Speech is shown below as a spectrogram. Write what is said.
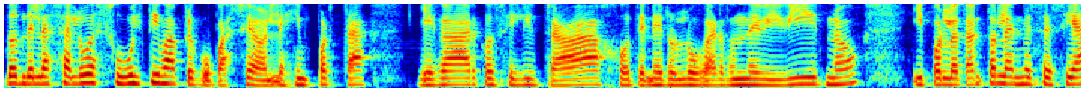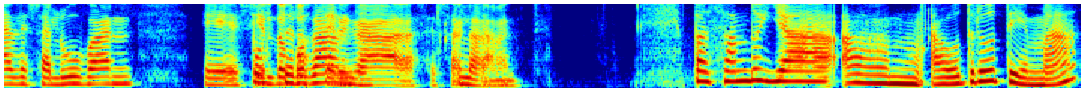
donde la salud es su última preocupación. Les importa llegar, conseguir trabajo, tener un lugar donde vivir, ¿no? Y por lo tanto las necesidades de salud van eh, siendo postergadas, exactamente. Pasando ya a, otro tema,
